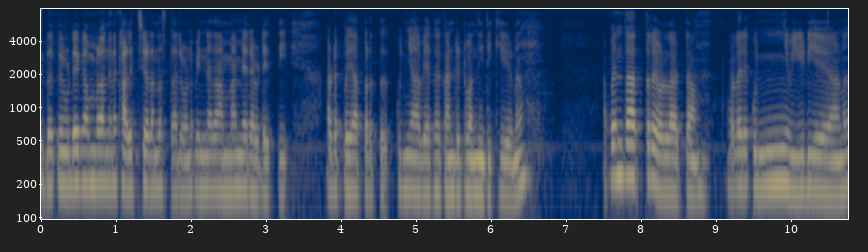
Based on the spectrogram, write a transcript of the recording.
ഇതൊക്കെ ഇവിടെയൊക്കെ നമ്മളങ്ങനെ കളിച്ച് കിടന്ന സ്ഥലമാണ്. പിന്നെ അത് അമ്മാമ്മേരെ അവിടെ എത്തി. അവിടെ പോയി അപ്പുറത്ത് കുഞ്ഞാവയൊക്കെ കണ്ടിട്ട് വന്നിരിക്കുകയാണ്. അപ്പോൾ എന്താ അത്രയേ ഉള്ളൂ കേട്ടോ. വളരെ കുഞ്ഞ് വീഡിയോയാണ്.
